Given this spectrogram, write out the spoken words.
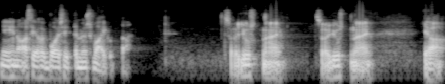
niihin asioihin voi sitten myös vaikuttaa. Se on just näin. Se on just näin. Ja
